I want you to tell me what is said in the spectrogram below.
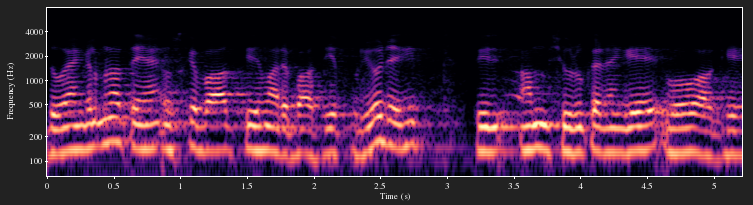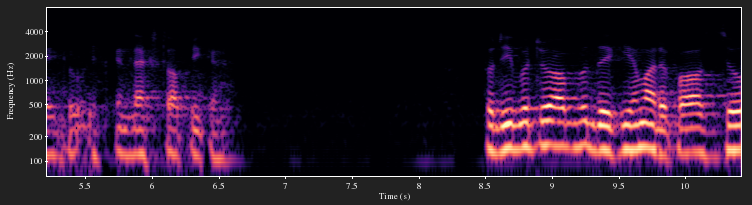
दो एंगल बनाते हैं, उसके बाद फिर हमारे पास ये पूरी हो जाएगी। फिर हम शुरू करेंगे वो आगे, जो इसके नेक्स्ट टॉपिक है। तो जी बच्चों, अब देखिए हमारे पास जो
